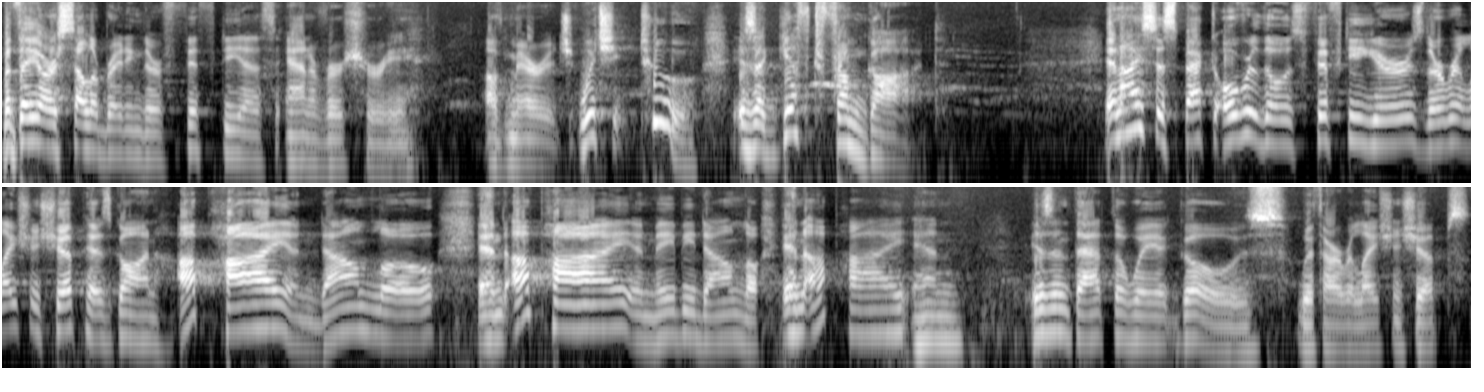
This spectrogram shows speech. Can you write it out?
But they are celebrating their 50th anniversary of marriage, which, too, is a gift from God. And I suspect over those 50 years, their relationship has gone up high and down low, and up high and maybe down low, and up high and isn't that the way it goes with our relationships?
